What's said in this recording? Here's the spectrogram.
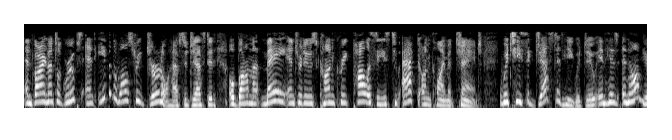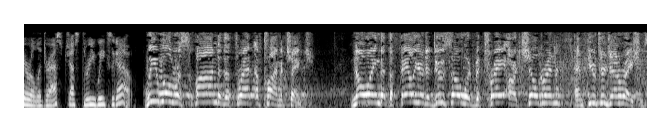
Environmental groups and even the Wall Street Journal have suggested Obama may introduce concrete policies to act on climate change, which he suggested he would do in his inaugural address just three weeks ago. We will respond to the threat of climate change, knowing that the failure to do so would betray our children and future generations.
